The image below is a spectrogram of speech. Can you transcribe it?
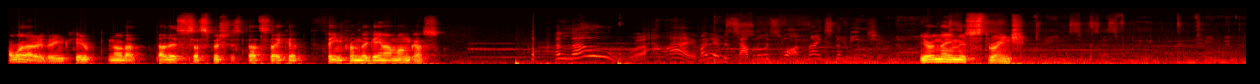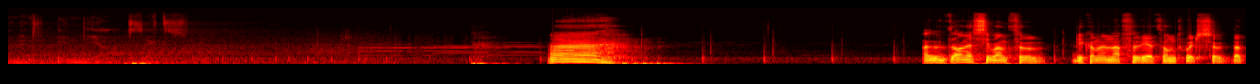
Oh, what are you doing here? No, that that is suspicious. That's like a thing from the game Among Us. Hello! Hi, my name is Salvador Swan. Nice to meet you. Your name is strange. Contained successfully. Containment Unit India 6. Uh, I honestly want to become an affiliate on Twitch so that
